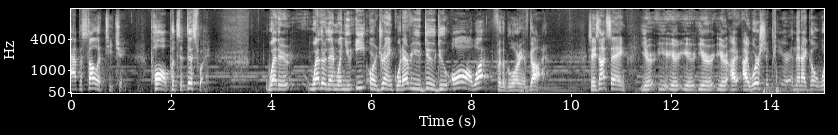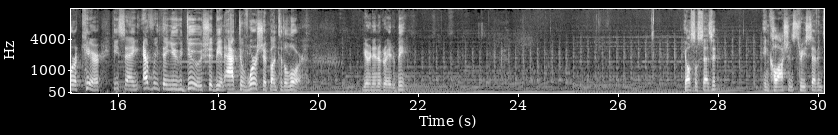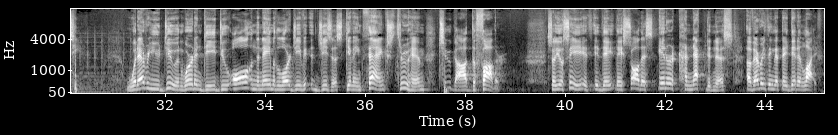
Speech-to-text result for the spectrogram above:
apostolic teaching. Paul puts it this way whether, whether then when you eat or drink, whatever you do, do all what? For the glory of God. So he's not saying you're, you're, you're, you're, you're, I, I worship here and then I go work here. He's saying everything you do should be an act of worship unto the Lord. You're an integrated being. He also says it in Colossians 3:17. Whatever you do in word and deed, do all in the name of the Lord Jesus, giving thanks through him to God the Father. So you'll see it, it, they, they saw this interconnectedness of everything that they did in life.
